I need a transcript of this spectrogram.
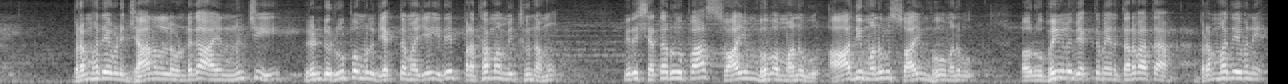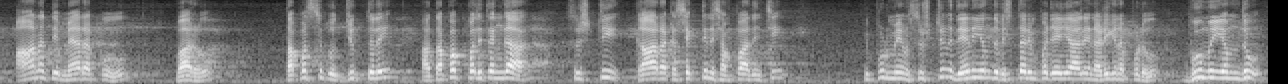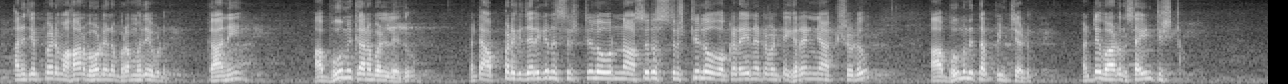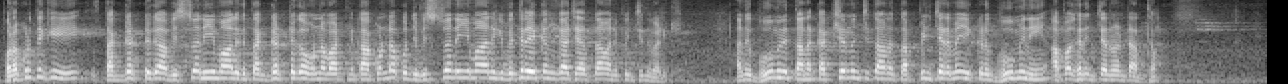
బ్రహ్మదేవుడి ధ్యానంలో ఉండగా ఆయన నుంచి రెండు రూపములు వ్యక్తమయ్యే ఇదే ప్రథమ మిథునము. వీరి శతరూప స్వయంభువ మనువు ఆది మనువు స్వయంభువ మనువు. వారు ఉభయులు వ్యక్తమైన తర్వాత బ్రహ్మదేవుని ఆనతి మేరకు వారు తపస్సుకు ఉద్యుక్తులై ఆ తపఫలితంగా సృష్టికారక శక్తిని సంపాదించి ఇప్పుడు మేము సృష్టిని దేని యందు విస్తరింపజేయాలి అని అడిగినప్పుడు భూమి యందు అని చెప్పాడు మహానుభావుడైన బ్రహ్మదేవుడు. కానీ ఆ భూమి కనబడలేదు. అంటే అప్పటికి జరిగిన సృష్టిలో ఉన్న అసుర సృష్టిలో ఒకడైనటువంటి హిరణ్యాక్షుడు ఆ భూమిని తప్పించాడు. అంటే వాడు సైంటిస్టు. ప్రకృతికి తగ్గట్టుగా విశ్వ నియమాలకు తగ్గట్టుగా ఉన్న వాటిని కాకుండా కొంచెం విశ్వ నియమానికి వ్యతిరేకంగా చేద్దాం అనిపించింది వాడికి. అని భూమిని తన కక్ష నుంచి తాను తప్పించడమే ఇక్కడ భూమిని అపహరించడం అంటే అర్థం.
